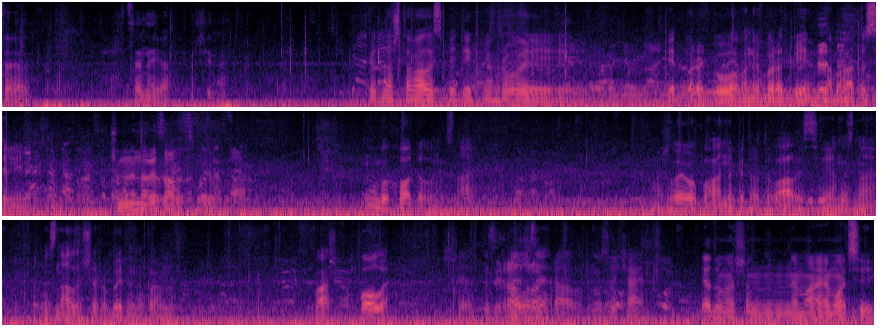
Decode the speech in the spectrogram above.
Це, це не є причиною. Підлаштувалися під їхню гру і під боротьбу, а вони в боротьбі набагато сильніші. Чому не нав'язали свою гру? Ну, виходили, не знаю. Можливо, погано підготувалися, я не знаю. Не знали, що робити, напевно. Важко поле. Ще Зіграло теж зіграло. Ну, звичайно. Я думаю, що немає емоцій.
